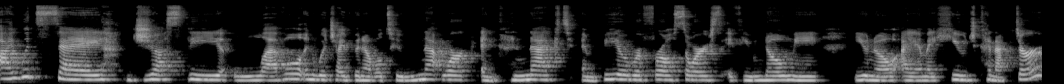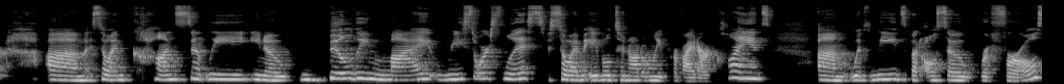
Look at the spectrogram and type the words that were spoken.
I would say just the level in which I've been able to network and connect and be a referral source. If you know me, you know I am a huge connector. Um, so I'm constantly, you know, building my resource list so I'm able to not only provide our clients, um, with leads, but also referrals.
